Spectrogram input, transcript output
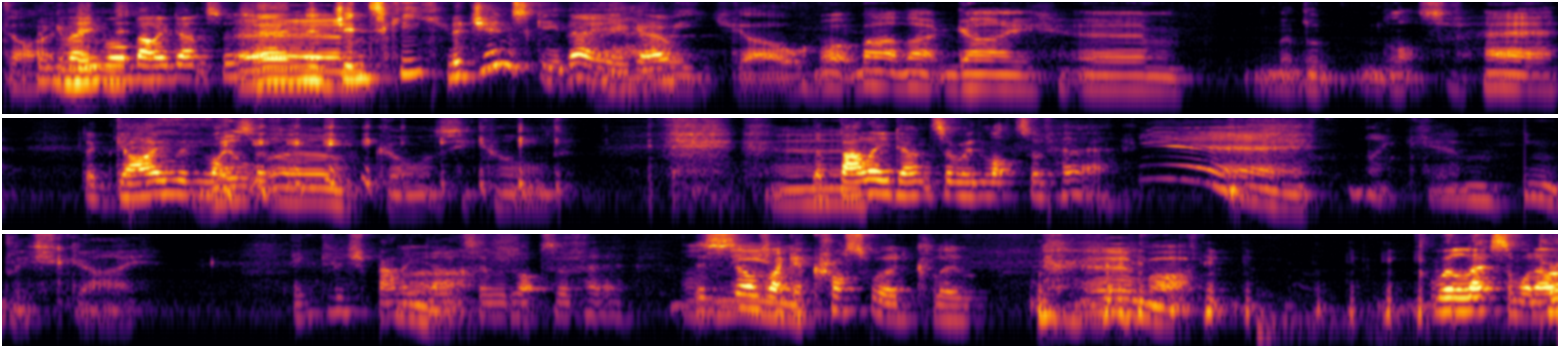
Think of any more ballet dancers? Uh, Um, Nijinsky? Nijinsky, there you There go. we go. What about that guy um, with lots of hair? The guy with Will, lots of oh God, what's he called? the Uh, ballet dancer with lots of hair. Yeah, like um, English guy. English ballet Oh. dancer with lots of hair. This sounds like a crossword clue. Um? We'll let someone else.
